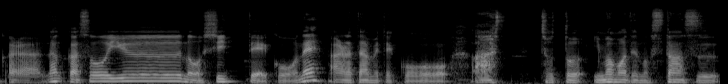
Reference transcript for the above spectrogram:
だからなんかそういうのを知ってこうね改めてこうあちょっと今までのスタンス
